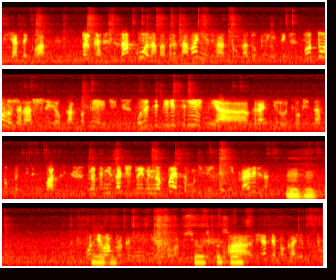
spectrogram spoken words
10 класс. Только закон об образовании в 2012 году принятый, вот он уже расширил как бы перечень. Уже теперь и среднее а, гарантируется общедоступность и бесплатность. Но это не значит, что именно в этом учреждении, правильно? Угу. Вот я вам прокомментировала. Все, спасибо. А сейчас я пока еду в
